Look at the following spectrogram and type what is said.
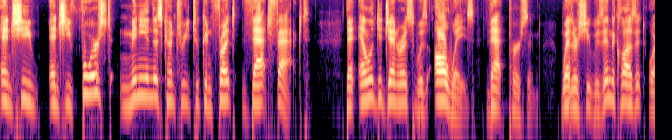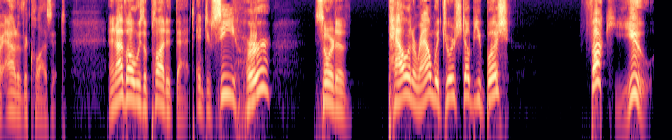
And she and she forced many in this country to confront that fact that Ellen DeGeneres was always that person whether she was in the closet or out of the closet. And I've always applauded that. And to see her sort of palling around with George W. Bush fuck you.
